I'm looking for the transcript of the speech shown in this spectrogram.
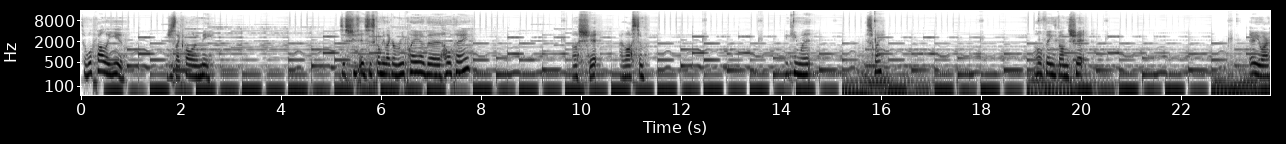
So we'll follow you. Just like following me. Is this, is this gonna be like a replay of the whole thing? Oh shit, I lost him. He went this way? The whole thing's gone to shit. There you are.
